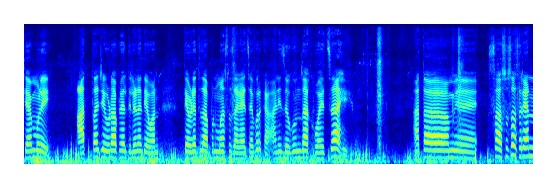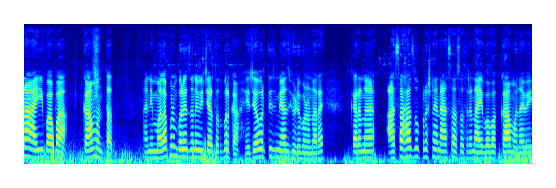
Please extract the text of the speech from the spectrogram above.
त्यामुळे आत्ता जेवढं आपल्याला दिलं ना देवान तेवढ्यातच आपण मस्त जगायचं आहे बरं का? आणि जगून दाखवायचं आहे. आता मी सासू सासऱ्यांना आई बाबा का म्हणतात? आणि मला पण बरेच जण विचारतात बरं का? ह्याच्यावरतीच मी आज व्हिडिओ बनवणार आहे. कारण असा हा जो प्रश्न आहे ना असा सासऱ्यांना आई बाबा का म्हणावे?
